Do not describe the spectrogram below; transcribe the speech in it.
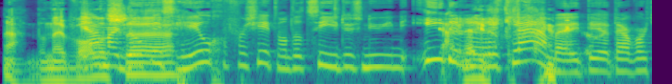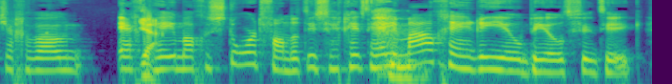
Nou, dan hebben we Ja, alles. maar dat is heel geforceerd. Want dat zie je dus nu in iedere reclame. Daar word je gewoon echt Ja. helemaal gestoord van. Dat is, geeft helemaal geen reëel beeld, vind ik.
